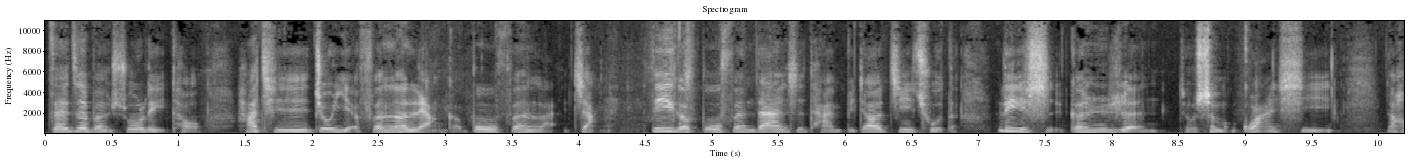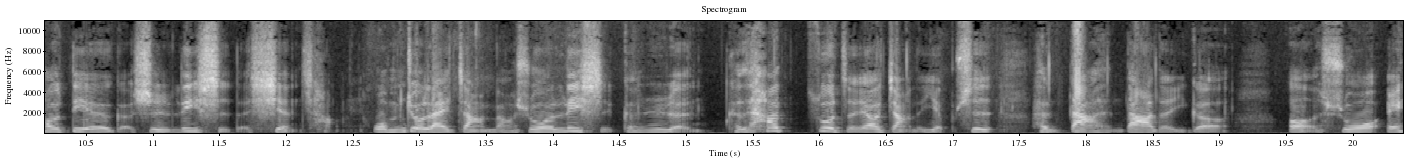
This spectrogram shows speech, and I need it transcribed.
在这本书里头，它其实就也分了两个部分来讲。”第一个部分当然是谈比较基础的历史跟人有什么关系，然后第二个是历史的现场，我们就来讲，比方说历史跟人。可是他作者要讲的也不是很大很大的一个，呃，说哎，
